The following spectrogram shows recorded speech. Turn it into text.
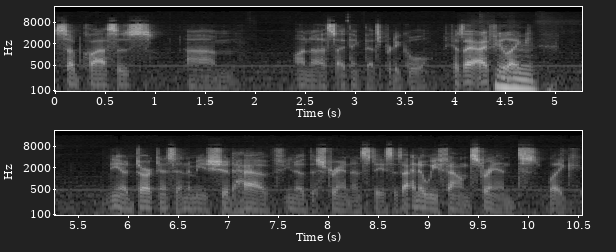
subclasses um, on us i think that's pretty cool because i, I feel like Mhm. you know darkness enemies should have you know the strand and stasis i know we found strand like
